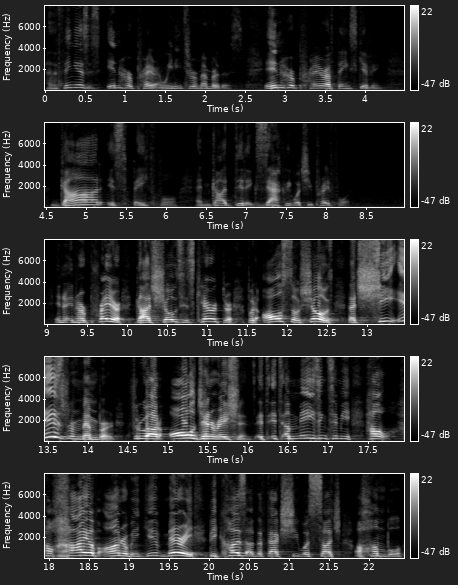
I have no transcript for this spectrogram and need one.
And the thing is, is in her prayer, and we need to remember this, in her prayer of thanksgiving, God is faithful, and God did exactly what she prayed for. In, in her prayer, God shows his character, but also shows that she is remembered throughout all generations. It's, it's amazing to me how, how high of honor we give Mary because of the fact she was such a humble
